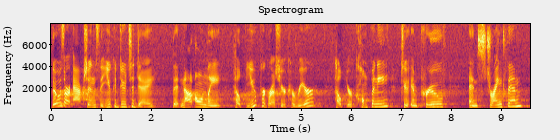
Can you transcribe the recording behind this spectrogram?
Those are actions that you could do today that not only help you progress your career, help your company to improve and strengthen,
